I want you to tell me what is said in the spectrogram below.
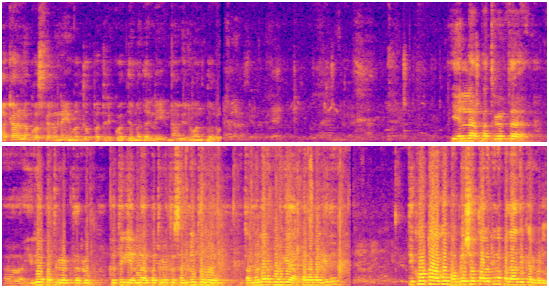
ಆ ಕಾರಣಕ್ಕೋಸ್ಕರನೇ ಇವತ್ತು ಪತ್ರಿಕೋದ್ಯಮದಲ್ಲಿ ನಾವಿರುವಂಥವ್ರು. ಎಲ್ಲ ಪತ್ರಕರ್ತ ಹಿರಿಯ ಪತ್ರಕರ್ತರು ಜೊತೆಗೆ ಎಲ್ಲ ಪತ್ರಕರ್ತ ಸಂಘಟರು ತಮ್ಮೆಲ್ಲರ ಕೊಡುಗೆ ಅಪಾರವಾಗಿದೆ. ತಿಕೋಟ ಹಾಗೂ ಬಬ್ಲೇಶ್ವರ ತಾಲೂಕಿನ ಪದಾಧಿಕಾರಿಗಳು.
